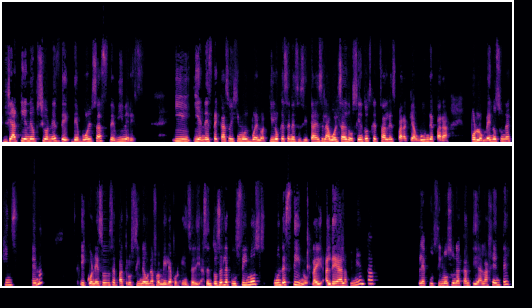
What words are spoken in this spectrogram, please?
ya tiene opciones de, bolsas de víveres. Y, y, en este caso dijimos, bueno, aquí lo que se necesita es la bolsa de 200 quetzales para que abunde para por lo menos una quincena y con eso se patrocina una familia por 15 días. Entonces le pusimos un destino, la aldea de la pimienta, le pusimos una cantidad a la gente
